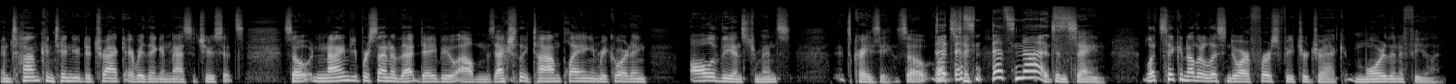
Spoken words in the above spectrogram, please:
and Tom continued to track everything in Massachusetts. So 90% of that debut album is actually Tom playing and recording all of the instruments. It's crazy. So That, that's, take, that's nuts. it's insane. Let's take another listen to our first feature track, More Than a Feeling.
